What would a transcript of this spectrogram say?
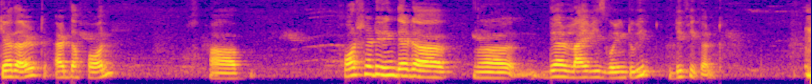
gathered at the hall uh, foreshadowing that uh, uh, their life is going to be difficult.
